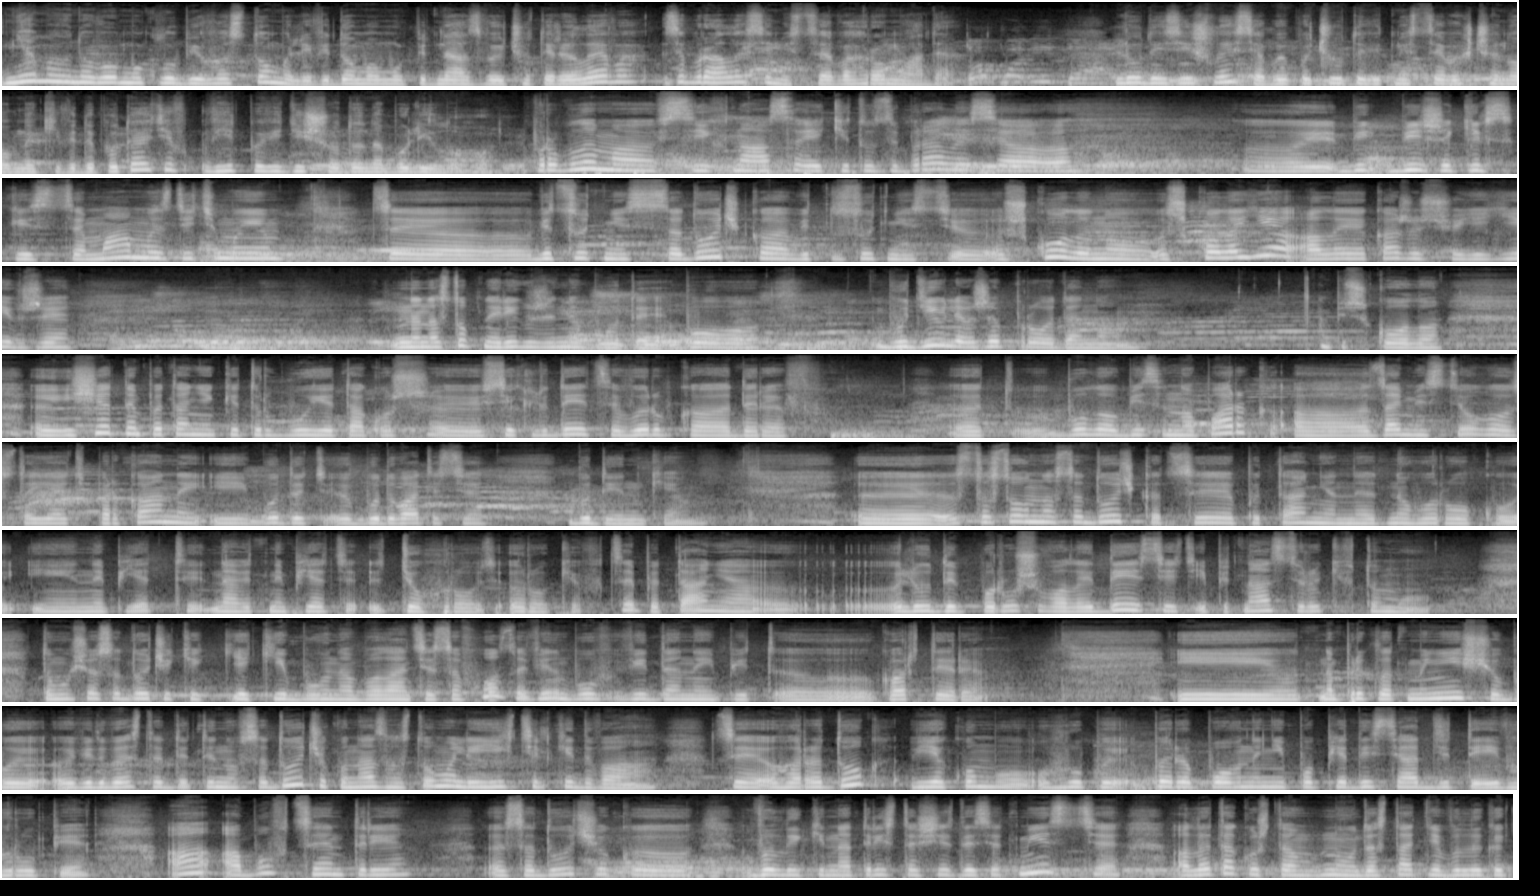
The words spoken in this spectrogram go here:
Днями у новому клубі в Гостомелі, відомому під назвою Чотири лева, зібралася місцева громада. Люди зійшлися, аби почути від місцевих чиновників і депутатів відповіді щодо наболілого. Проблема всіх нас, які тут зібралися. е, Більша кількість це мами з дітьми, це відсутність садочка, відсутність е, школи. Ну, школа є, але кажуть, що її вже ну, на наступний рік вже не буде, бо будівля вже продана під школу. Е, І ще одне питання, яке турбує також е, всіх людей, це вирубка дерев. Е, Було обіцяно парк, а замість цього стоять паркани і будуть будуватися будинки. Стосовно садочка, це питання не одного року і не п'яти, навіть не п'ятьох років. Це питання люди порушували і 10 і 15 років тому. Тому що садочок, який був на балансі совхозу, він був відданий під квартири. І, наприклад, мені, щоб відвести дитину в садочок, у нас в Гостомелі їх тільки два. Це городок, в якому групи переповнені по 50 дітей в групі, а або в центрі. е, Садочок е, великий на 360 місць, але також там ну, достатньо велика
